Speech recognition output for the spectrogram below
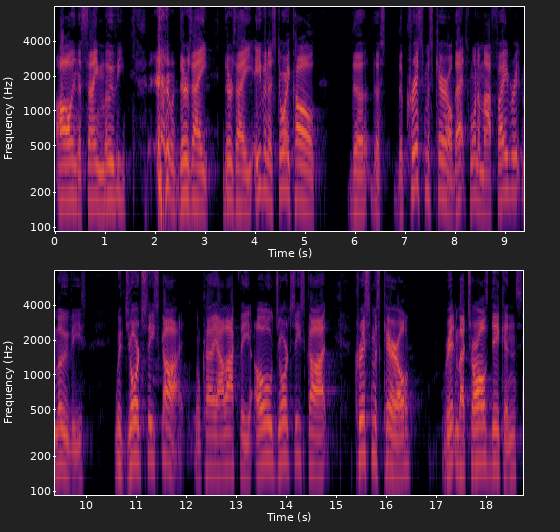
all in the same movie there's a there's a even a story called the the the Christmas Carol. That's one of my favorite movies with George C. Scott. Okay, I like the old George C. Scott Christmas Carol, written by Charles Dickens.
